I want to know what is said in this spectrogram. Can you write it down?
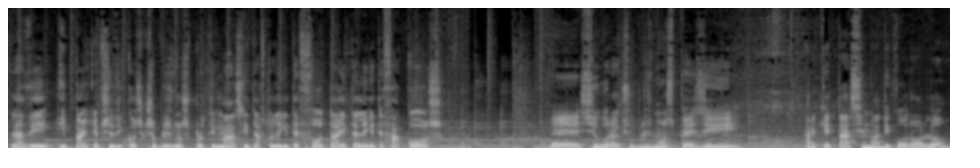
Δηλαδή, υπάρχει κάποιος ειδικός εξοπλισμός που προτιμάς, είτε αυτό λέγεται φώτα, είτε λέγεται φακός; Ε, σίγουρα ο εξοπλισμός παίζει αρκετά σημαντικό ρόλο.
